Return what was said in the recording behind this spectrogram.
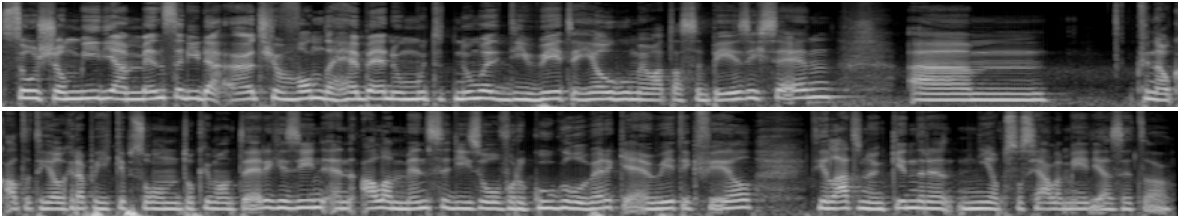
social media mensen die dat uitgevonden hebben, en hoe moet het noemen, die weten heel goed met wat dat ze bezig zijn. Ehm, ik vind dat ook altijd heel grappig. Ik heb zo'n documentaire gezien en alle mensen die zo voor Google werken en weet ik veel, die laten hun kinderen niet op sociale media zitten.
